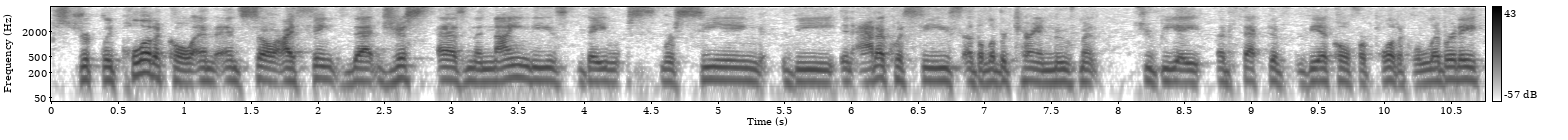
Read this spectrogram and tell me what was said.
strictly political, and and so I think that just as in the '90s they were seeing the inadequacies of the libertarian movement to be a effective vehicle for political liberty,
